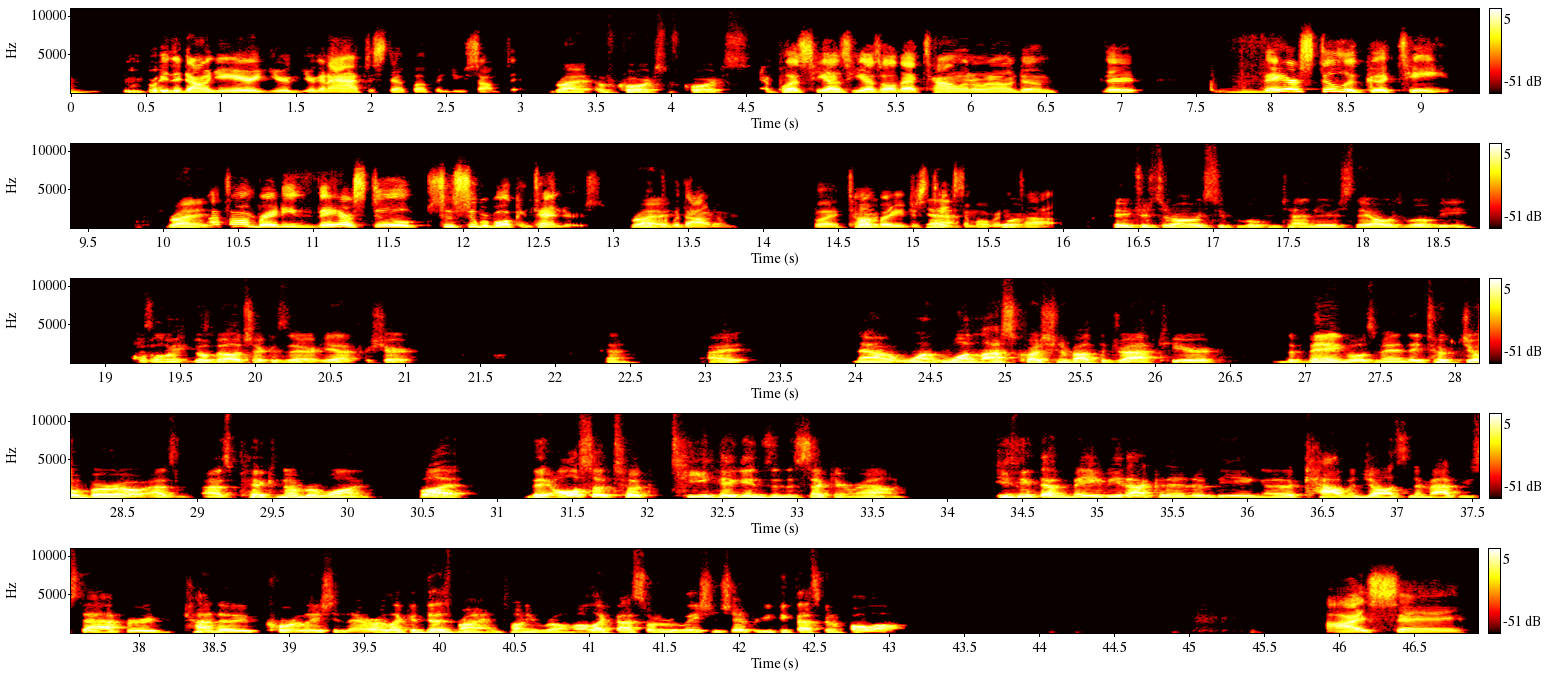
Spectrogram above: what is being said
breathing down your ear, you're you're gonna have to step up and do something. Right. Of course. Of course. And plus, he has he has all that talent around him. They're they are still a good team. Right. Not Tom Brady. They are still Super Bowl contenders Right. without him. But Tom. Brady just Yeah, takes them over the top. Patriots are always Super Bowl contenders. They always will be. As long as Bill Belichick is there. Yeah, for sure. Yeah. All right. Now, one one last question about the draft here. The Bengals, man, they took Joe Burrow as as pick number one, but they also took Tee Higgins in the second round. Do you think that maybe that could end up being a Calvin Johnson and Matthew Stafford kind of correlation there, or like a Dez Bryant and Tony Romo, like that sort of relationship, or do you think that's going to fall off? I say,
